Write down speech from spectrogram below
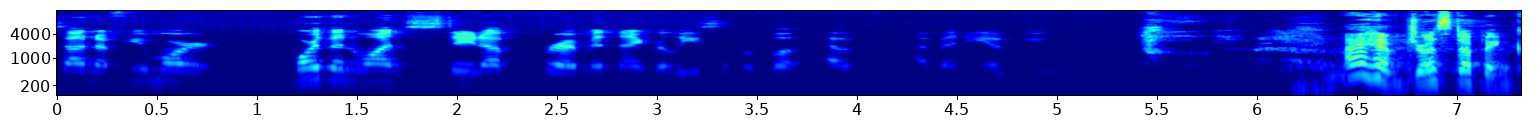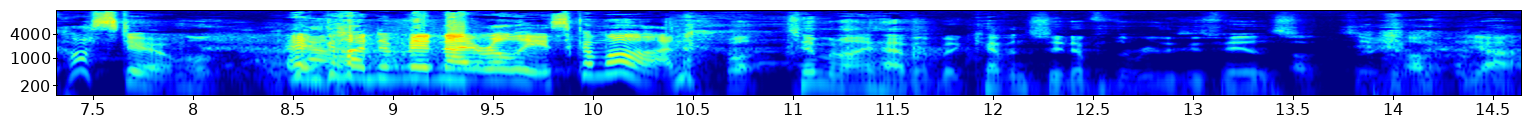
done a few more, more than once, stayed up for a midnight release of a book. Have Have any of you? I have dressed up in costume Oh. and gone to midnight release. Come on. Well, Tim and I haven't, but Kevin stayed up for the release of his. So. Oh, yeah.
